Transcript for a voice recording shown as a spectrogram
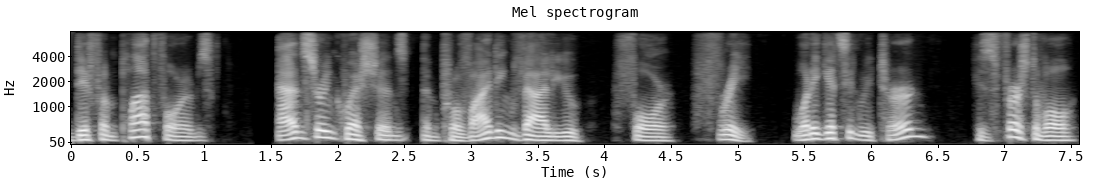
different platforms, answering questions and providing value for free. What he gets in return is, first of all,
